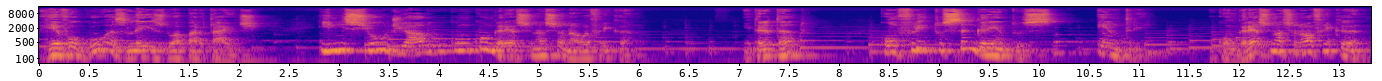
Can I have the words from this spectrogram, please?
revogou as leis do apartheid e iniciou o diálogo com o Congresso Nacional Africano. Entretanto, conflitos sangrentos entre o Congresso Nacional Africano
